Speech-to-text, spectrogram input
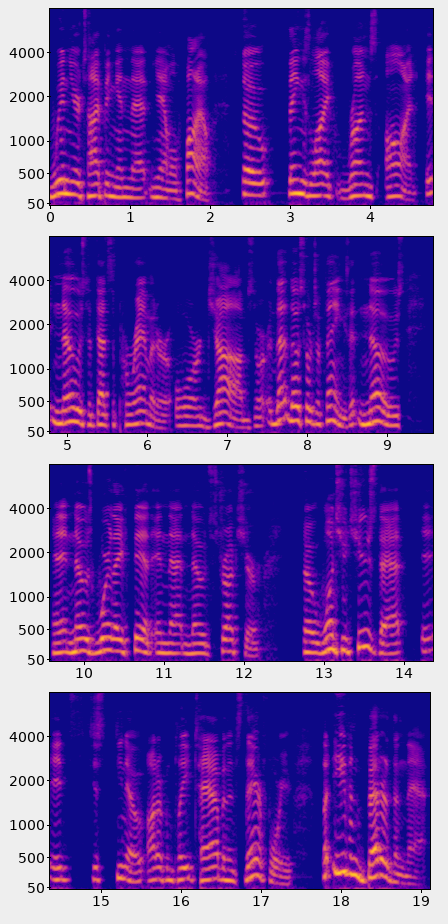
when you're typing in that YAML file. So things like runs on, it knows that that's a parameter or jobs or that, those sorts of things. It knows and it knows where they fit in that node structure. So once you choose that, it's just, you know, autocomplete tab and it's there for you. But even better than that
